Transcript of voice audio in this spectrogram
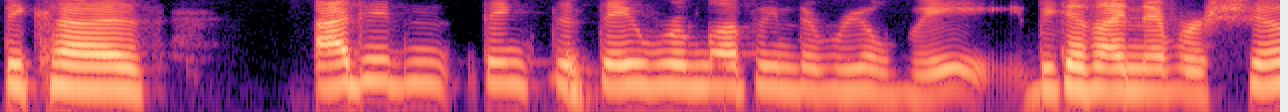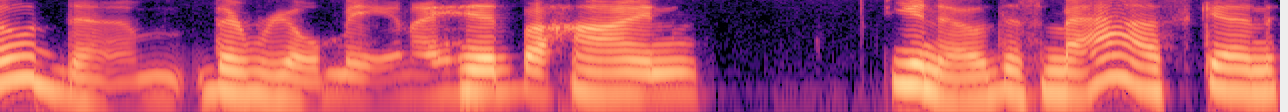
because I didn't think that they were loving the real me because I never showed them the real me. And I hid behind you know this mask and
